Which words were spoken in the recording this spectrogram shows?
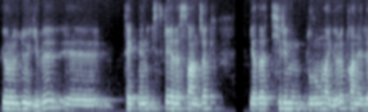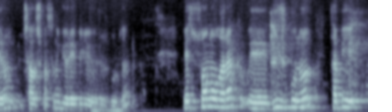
Görüldüğü gibi e, teknenin iskele sancak ya da trim durumuna göre panellerin çalışmasını görebiliyoruz burada. Ve son olarak e, biz bunu tabii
